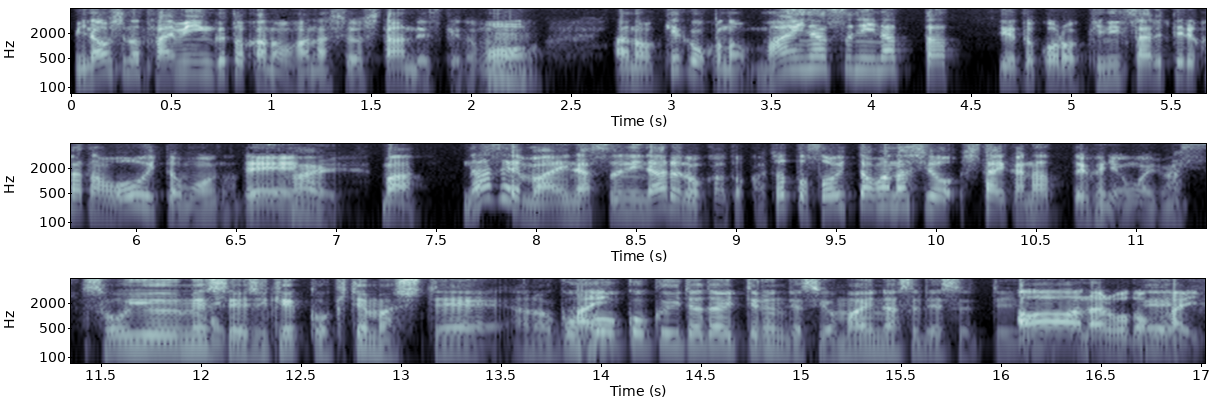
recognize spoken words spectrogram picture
見直しのタイミングとかのお話をしたんですけども、あの、結構このマイナスになったっていうところを気にされている方も多いと思うので、はいまあ、なぜマイナスになるのかとか、ちょっとそういったお話をしたいかなというふうに思います。そういうメッセージ結構来てまして、あのご報告いただいてるんですよ、マイナスですっていうああ、なるほど。ええはい。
